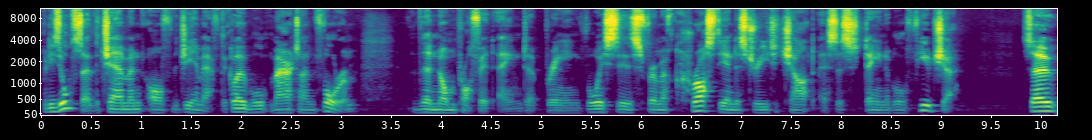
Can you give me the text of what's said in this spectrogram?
but he's also the chairman of the GMF, the Global Maritime Forum, the non-profit aimed at bringing voices from across the industry to chart a sustainable future. So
